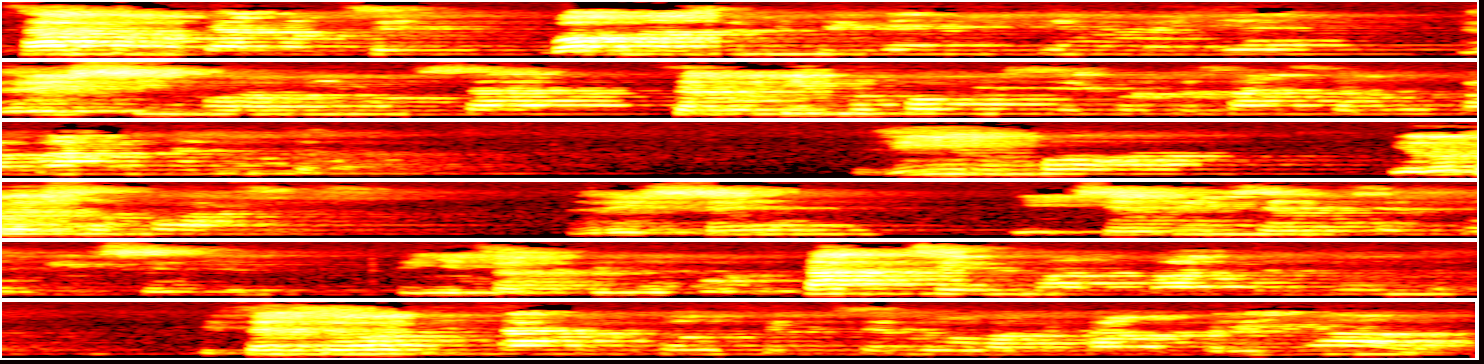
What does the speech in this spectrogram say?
церква модерна вчить, Бог нас любить такими, якими ми є, грішимо, робимо все, це подібно повністю як протестантська наука Мартина Лютера. Вір у Бога і роби, що хочеш. Гріши, і чим більше грішиш, тим більше вір, і нічого тобі не буде. Так вчив Мар- Мартин Лютер. І це сьогодні церква католицька другого Ватикану перейняла.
